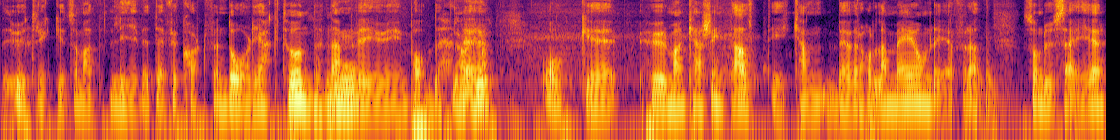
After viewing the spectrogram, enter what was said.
uttrycket som att livet är för kort för en dålig jakthund. Mm. Nämnde vi ju i en podd. Ja, Eh, ja. och eh, hur man kanske inte alltid kan behöver hålla med om det. För att som du säger,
